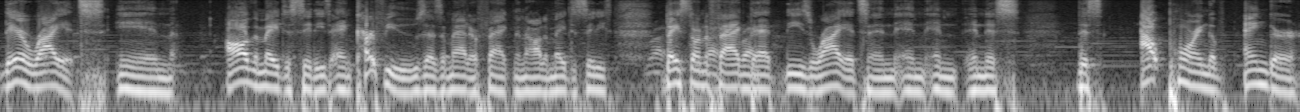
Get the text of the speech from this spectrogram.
there are riots in all the major cities and curfews, as a matter of fact, in all the major cities, based on the right, fact right. that these riots and and and and this this outpouring of anger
